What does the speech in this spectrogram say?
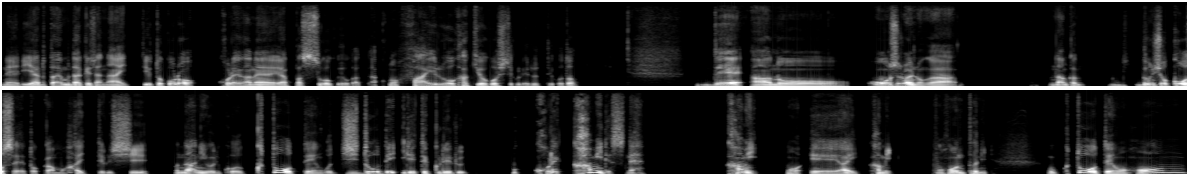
ねリアルタイムだけじゃないっていうところこれがねやっぱすごく良かった。このファイルを書き起こしてくれるっていうこと。であの面白いのがなんか文章構成とかも入ってるし何よりこう句読点を自動で入れてくれる。これ神ですね。神。もう AI 神。もう本当に。句読点を本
